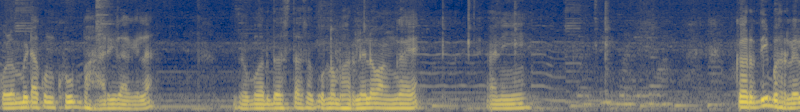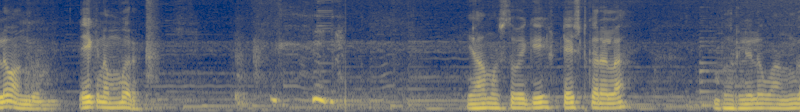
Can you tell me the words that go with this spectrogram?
कोळंबी टाकून खूप भारी लागेल जबरदस्त असं पूर्ण भरलेलं वांग आहे. आणि कर्दी भरलेलं वांग. एक नंबर. या मस्तपैकी टेस्ट करायला भरलेलं वांग.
